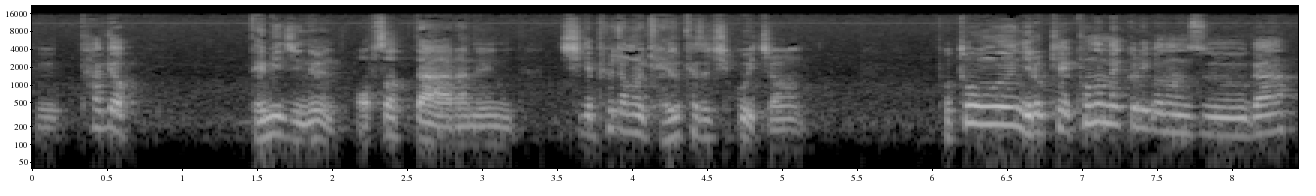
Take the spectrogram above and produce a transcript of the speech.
그 타격 데미지는 없었다라는 식의 표정을 계속해서 짓고 있죠. 보통은 이렇게 코너 맥그리거 선수가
